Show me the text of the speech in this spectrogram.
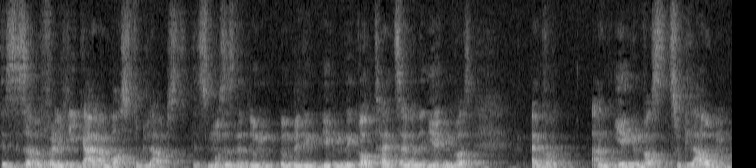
Das ist aber völlig egal, an was du glaubst. Das muss es nicht unbedingt irgendeine Gottheit sein oder irgendwas. Einfach an irgendwas zu glauben.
